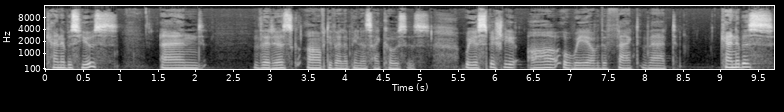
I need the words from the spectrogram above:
cannabis use and the risk of developing a psychosis. We especially are aware of the fact that cannabis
